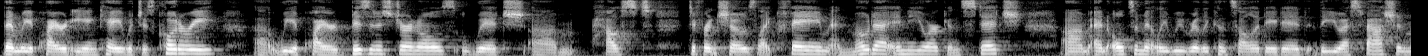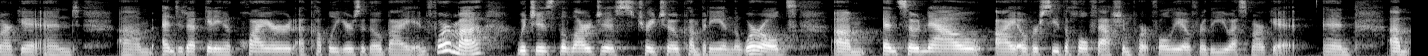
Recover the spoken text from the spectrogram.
Then we acquired ENK, which is Coterie. Uh, we acquired business journals, which um, housed different shows like Fame and Moda in New York and Stitch. Um, and ultimately, we really consolidated the U.S. fashion market and um, ended up getting acquired a couple years ago by Informa, which is the largest trade show company in the world. Um, and so now I oversee the whole fashion portfolio for the U.S. market. And um,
